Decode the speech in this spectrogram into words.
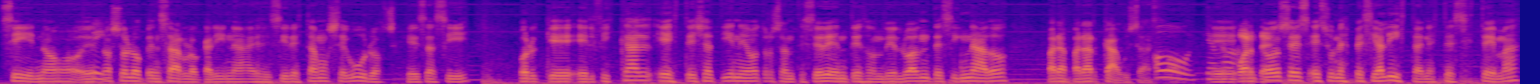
Sí, no, eh, Sí. no solo pensarlo, Karina, es decir, estamos seguros que es así, porque el fiscal este ya tiene otros antecedentes donde lo han designado para parar causas. Oh, qué Eh, entonces es un especialista en este sistema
